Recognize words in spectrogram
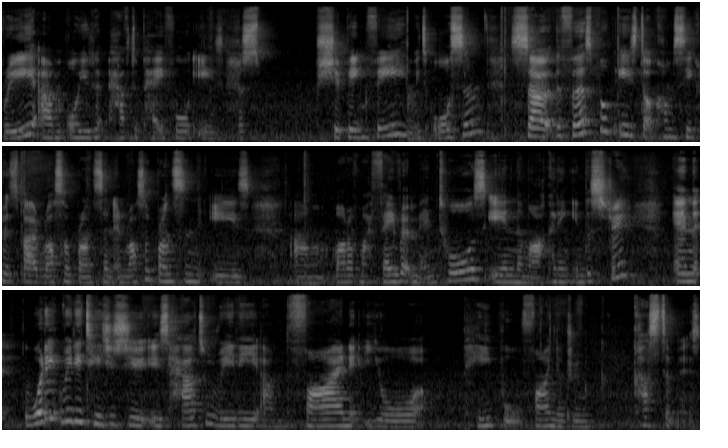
free. Um, all you have to pay for is just shipping fee. It's awesome. So the first book is Dot Com Secrets by Russell Brunson, and Russell Brunson is um, one of my favorite mentors in the marketing industry. And what it really teaches you is how to really um, find your people, find your dream customers,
